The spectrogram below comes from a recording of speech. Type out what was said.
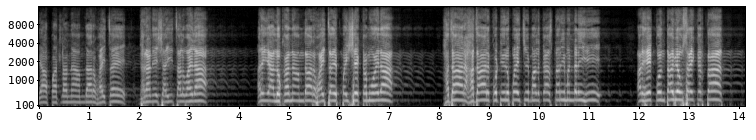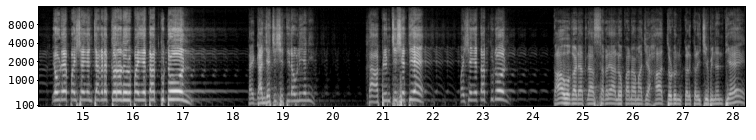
या पाटलांना आमदार व्हायचंय घराणेशाही चालवायला. अरे या लोकांना आमदार व्हायचंय पैसे कमवायला. हजार हजार कोटी रुपयाची मालक असणारी मंडळी ही. अरे हे कोणता व्यवसाय करतात? एवढे पैसे यांच्याकडे करोडो रुपये येतात कुठून? काय गांज्याची शेती लावली यांनी? का अफीमची शेती आहे? पैसे येतात कुठून? गावगाड्यातल्या सगळ्या लोकांना माझे हात जोडून कळकळीची विनंती आहे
